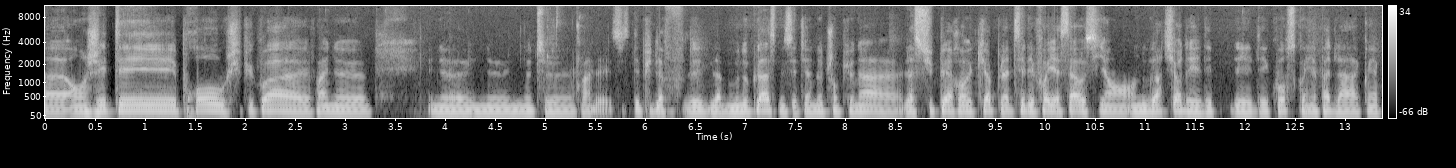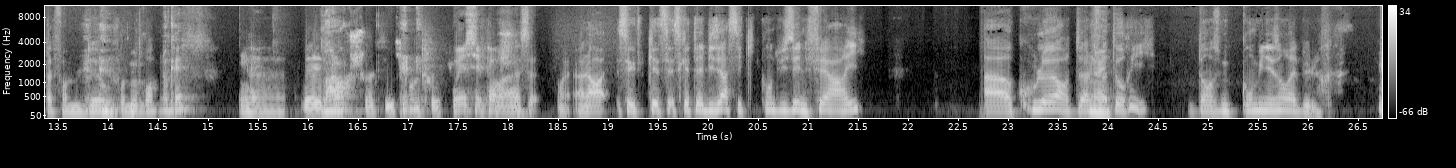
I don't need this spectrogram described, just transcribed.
euh, en GT Pro ou je sais plus quoi, enfin une une, une, une autre, enfin, c'était plus de la, de la monoplace, mais c'était un autre championnat, la Super Cup. Là, tu sais, des fois, il y a ça aussi en, en ouverture des, des, des, des courses quand il n'y a pas de la, quand il y a pas de Formule 2 ou Formule 3. Ok. Euh, Les Voilà. Porsche aussi qui font le truc. Oui, c'est Porsche. Ouais, ouais. Alors, ce qui était bizarre, c'est qu'il conduisait une Ferrari à couleur d'AlphaTauri dans une combinaison Red Bull.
